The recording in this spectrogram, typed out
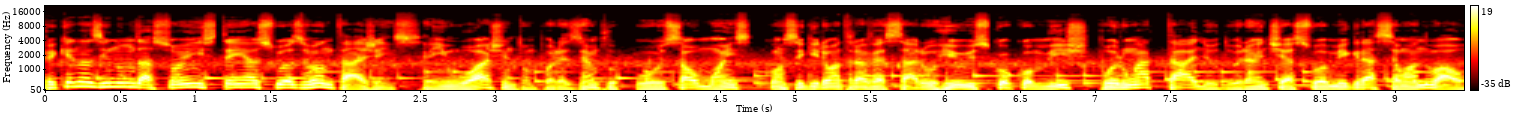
Pequenas inundações têm as suas vantagens. Em Washington, por exemplo, os salmões conseguiram atravessar o rio Skokomish por um atalho durante a sua migração anual.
